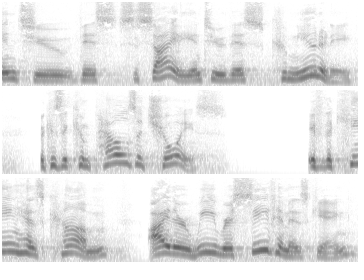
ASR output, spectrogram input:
into this society, into this community, because it compels a choice. If the king has come, either we receive him as king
